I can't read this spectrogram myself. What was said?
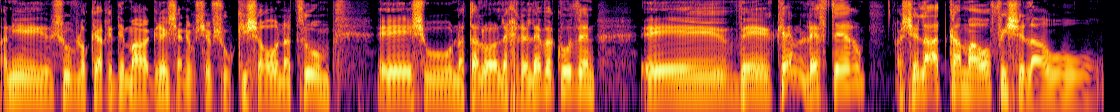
אני שוב לוקח את דמראי גריי, שאני חושב שהוא כישרון עצום, שהוא נתן לו ללכת ללברקוזן. וכן, לסטר, השאלה עד כמה האופי שלה הוא...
